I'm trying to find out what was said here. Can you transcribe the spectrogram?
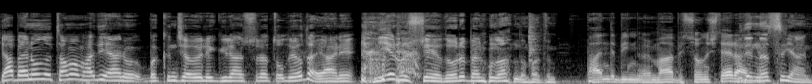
Ya ben onu tamam hadi yani bakınca öyle gülen surat oluyor da yani niye Rusya'ya doğru ben onu anlamadım. ben de bilmiyorum abi sonuçta Bir herhalde. de nasıl yani?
